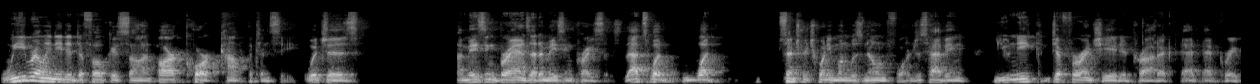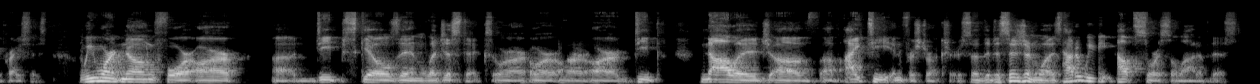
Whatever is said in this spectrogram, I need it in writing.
we really needed to focus on our core competency, which is amazing brands at amazing prices. That's what what Century 21 was known for, just having unique, differentiated product at, at great prices. We weren't known for our uh, deep skills in logistics or our, or, or our deep knowledge of, of IT infrastructure. So the decision was how do we outsource a lot of this?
